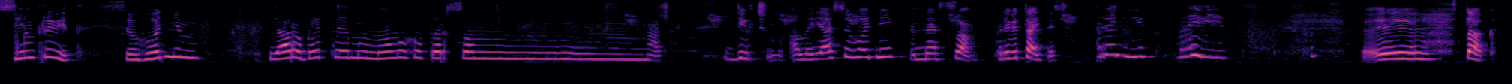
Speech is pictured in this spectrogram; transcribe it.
Всім привіт! Сьогодні я робитиму нового персонажа. Дівчину. Але я сьогодні не сам. Привітайтесь. Привіт, привіт. Е, так.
